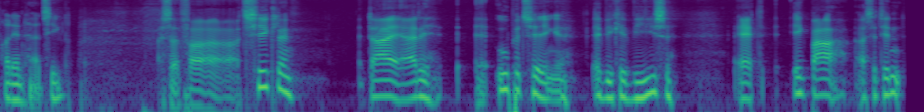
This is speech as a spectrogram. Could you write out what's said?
fra den her artikel. Altså for artiklen, der er det Øh, uh, ubetinget, at vi kan vise, at ikke bare, altså den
